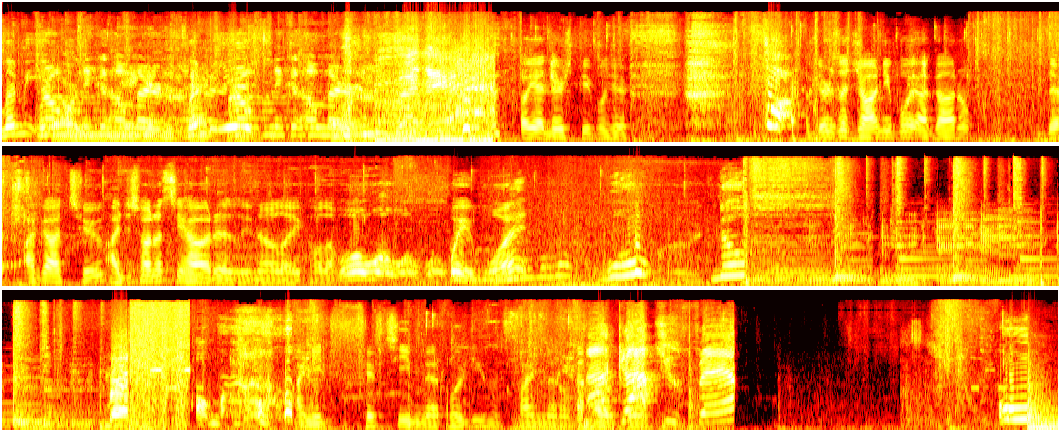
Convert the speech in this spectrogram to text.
let me. Bro, nigga alert. Let me bro, nigga alert. oh yeah, there's people here. Fuck. There's a Johnny boy. I got him. There, I got two. I just want to see how it is. You know, like hold on. Whoa, whoa, whoa, whoa. Wait, what? Whoa, no. Oh, my- oh, I need 50 metal. Where do you even find metal? I oh, got you, fam. Oh.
